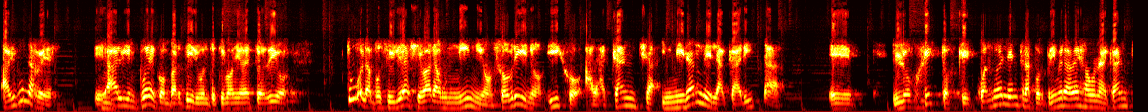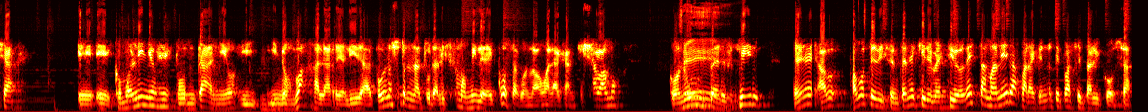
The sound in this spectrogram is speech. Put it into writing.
alguna vez eh, alguien puede compartir un testimonio de esto, digo, tuvo la posibilidad de llevar a un niño, sobrino, hijo, a la cancha y mirarle la carita, eh, los gestos que cuando él entra por primera vez a una cancha, eh, como el niño es espontáneo y, y, nos baja la realidad, porque nosotros naturalizamos miles de cosas cuando vamos a la cancha, ya vamos con un perfil ¿Eh? A, vos, te dicen, tenés que ir vestido de esta manera para que no te pase tal cosa.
